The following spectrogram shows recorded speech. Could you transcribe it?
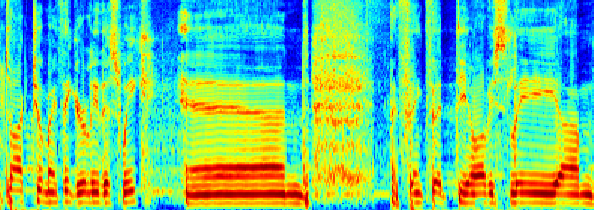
talked to him, I think, early this week. And I think that, you know, obviously. Um,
